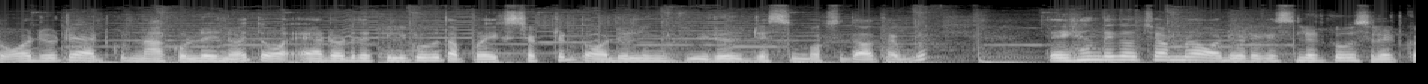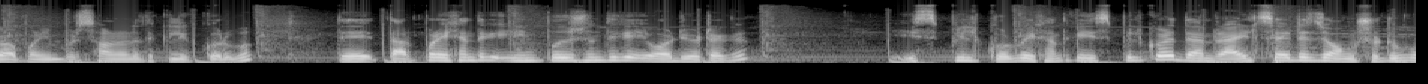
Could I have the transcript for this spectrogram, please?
তো অডিওটা অ্যাড না করলেই নয়। তো অ্যাড অডিওতে ক্লিক করব, তারপর এক্সট্রাক্টেড তো অডিও লিঙ্ক ভিডিও ডেসক্রিপশন বক্সে দেওয়া থাকবে। তো এখান থেকে হচ্ছে আমরা অডিওটাকে সিলেক্ট করব। সিলেক্ট করার পর ইম্পোর্ট সাউন্ডে ক্লিক করব। তো তারপর এখান থেকে ইন পজিশন থেকে এই অডিওটাকে স্পিল করব। এখান থেকে স্পিল করে দেন রাইট সাইডে যে অংশটুকু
